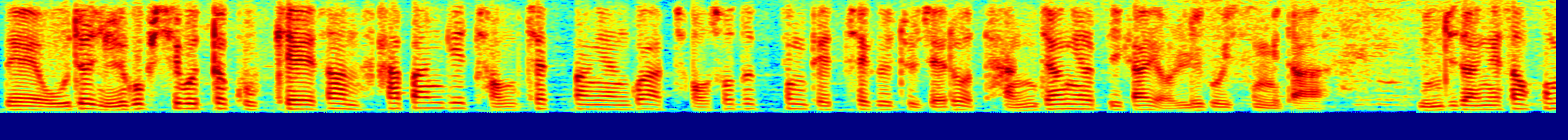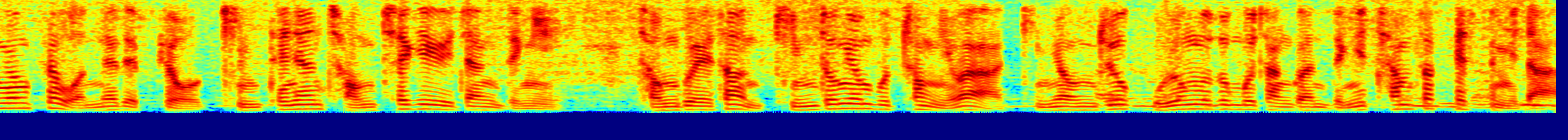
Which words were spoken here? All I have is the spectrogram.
네, 오전 7시부터 국회에선 하반기 정책 방향과 저소득층 대책을 주제로 당정 협의가 열리고 있습니다. 민주당에서 홍영표 원내대표, 김태년 정책위 의장 등이 정부에선 김동연 부총리와 김영주 고용노동부 장관 등이 참석했습니다.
